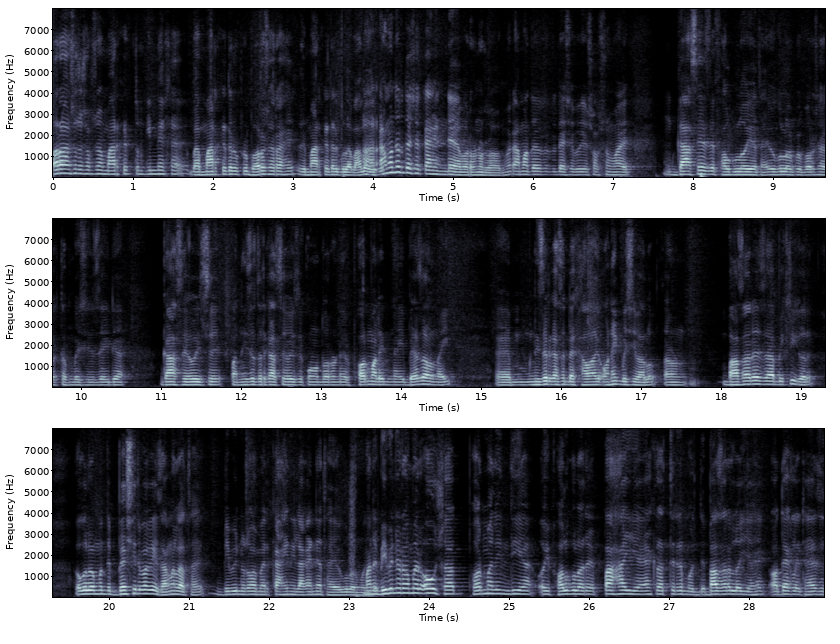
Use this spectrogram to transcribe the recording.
ওরা আসলে সবসময় মার্কেট তো কিনে খায় বা মার্কেটের উপর ভরসা রাখে যে মার্কেটেরগুলো ভালো হয় আমাদের দেশের কাহিনীটা আবার অন্যরকম। আমাদের দেশে সবসময় গাছে যে ফলগুলো হয়ে থাকে ওগুলোর উপর ভরসা রাখতাম বেশি যে এইটা গাছে হয়েছে বা নিজেদের কাছে হয়েছে কোনো ধরনের ফরমালিন নাই ভেজাল নাই নিজের গাছেরটা খাওয়াই অনেক বেশি ভালো। কারণ বাজারে যা বিক্রি করে ওগুলোর মধ্যে বেশিরভাগই ঝামেলা থাকে বিভিন্ন রকমের কাহিনী লাগাইনা থাকে ওগুলোর মানে বিভিন্ন রকমের ঔষধ ফরমালিন দিয়া ওই ফলগুলারে পাহাইয়া এক রাত্রের মধ্যে বাজারে লইয়া হয় ও দেখলে ঠায় যে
